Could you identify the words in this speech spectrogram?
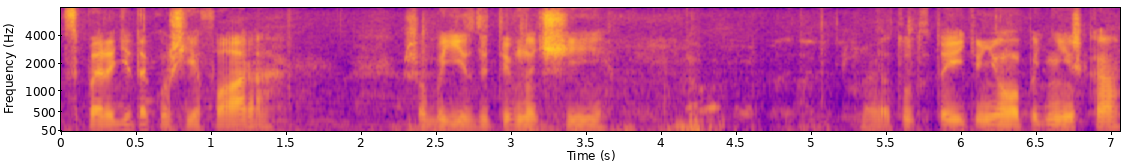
Спереді також є фара, щоб їздити вночі. Е, Тут стоїть у нього підніжка.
